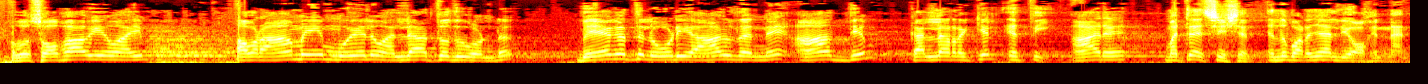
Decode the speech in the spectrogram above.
അപ്പോൾ സ്വാഭാവികമായും അവർ ആമയും മുയലും അല്ലാത്തതുകൊണ്ട് വേഗത്തിൽ ഓടിയ ആൾ തന്നെ ആദ്യം കല്ലറയ്ക്കൽ എത്തി. ആര്? മറ്റേ ശിഷ്യൻ എന്ന് പറഞ്ഞാൽ യോഹന്നാൻ.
